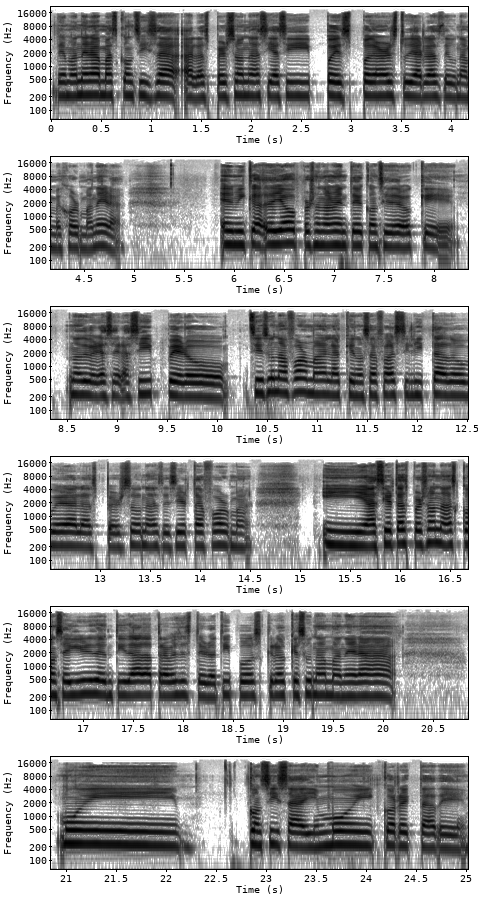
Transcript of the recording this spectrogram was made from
de manera más concisa a las personas y así pues poder estudiarlas de una mejor manera. En mi caso, yo personalmente considero que no debería ser así, pero sí es una forma en la que nos ha facilitado ver a las personas de cierta forma y a ciertas personas conseguir identidad a través de estereotipos, creo que es una manera muy concisa y muy correcta de,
